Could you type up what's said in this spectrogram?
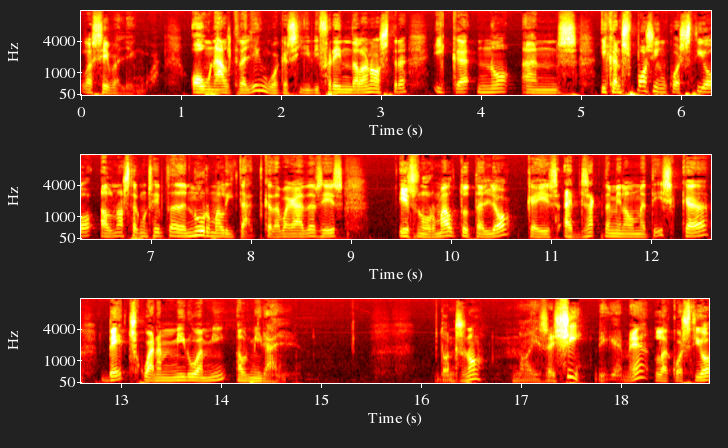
la seva llengua o una altra llengua que sigui diferent de la nostra i que no ens, i que ens posi en qüestió el nostre concepte de normalitat, que de vegades és és normal tot allò que és exactament el mateix que veig quan em miro a mi al mirall. Doncs no, no és així, diguem, eh? la qüestió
